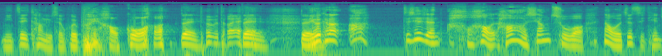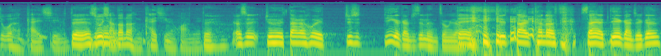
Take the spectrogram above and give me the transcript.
你这趟旅程会不会好过，对 对不对？对对，你会看到啊，这些人好好好好相处哦，那我这几天就会很开心，对，要你就会想到那很开心的画面。对，要是就会大概会就是第一个感觉真的很重要，对，就大家看到 三亚第一个感觉跟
